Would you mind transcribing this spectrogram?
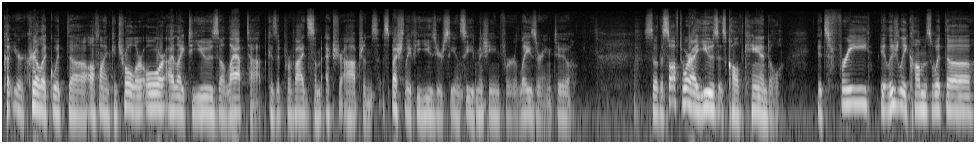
cut your acrylic with the offline controller, or I like to use a laptop because it provides some extra options, especially if you use your CNC machine for lasering too. So the software I use is called Candle. It's free. It usually comes with the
